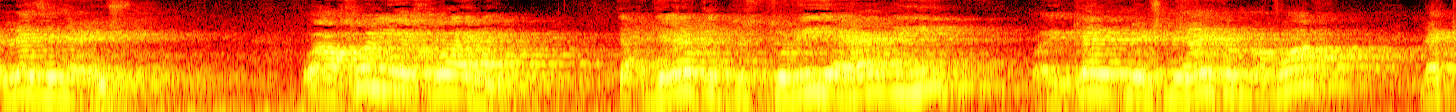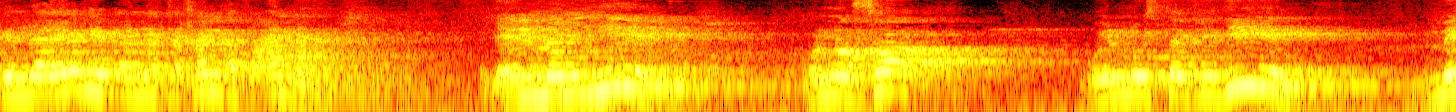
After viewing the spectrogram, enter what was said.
الذي نعيشه. وأقول لإخواني التعديلات الدستورية هذه وإن كانت مش نهاية المطاف لكن لا يجب أن نتخلف عنها. العلمانيين والنصارى والمستفيدين من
